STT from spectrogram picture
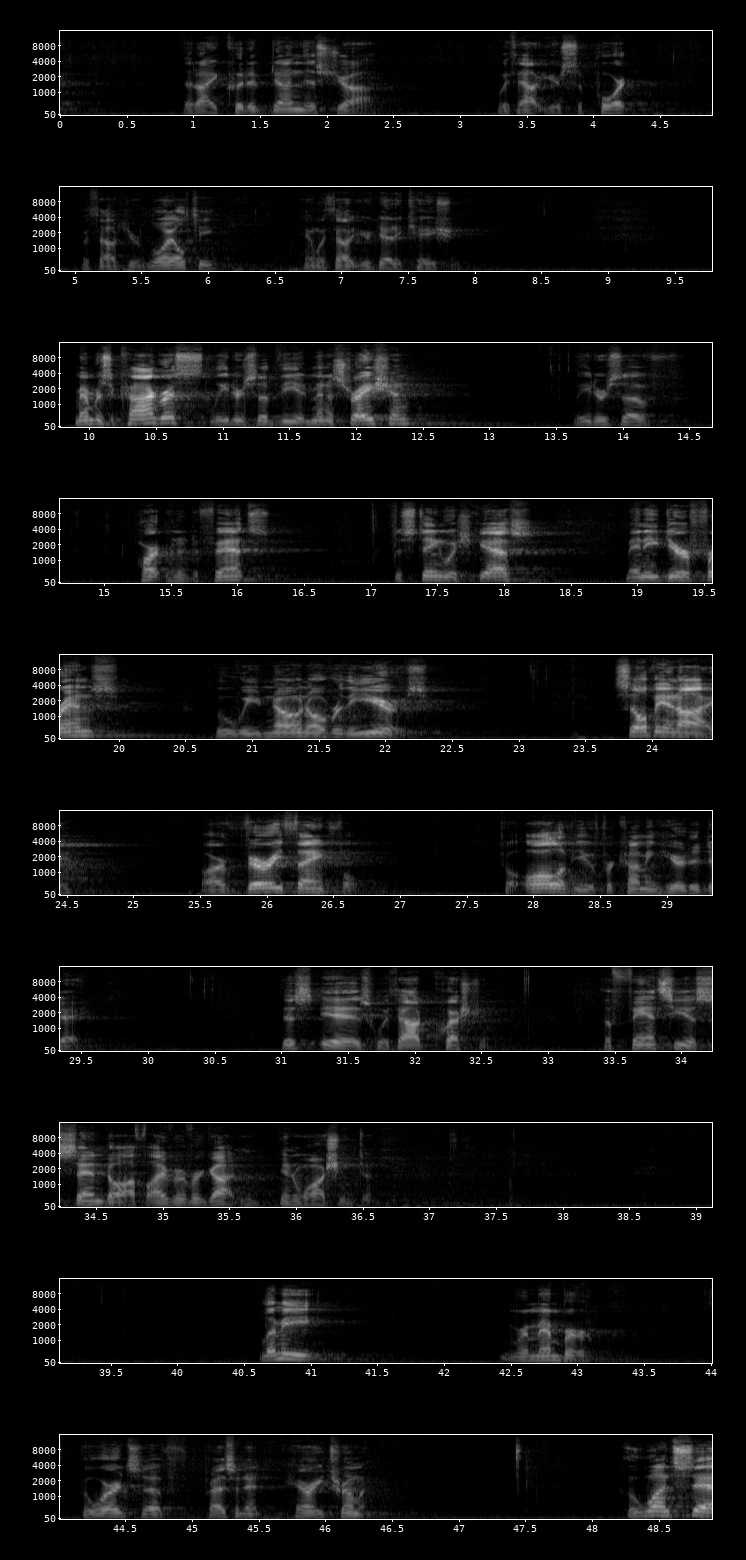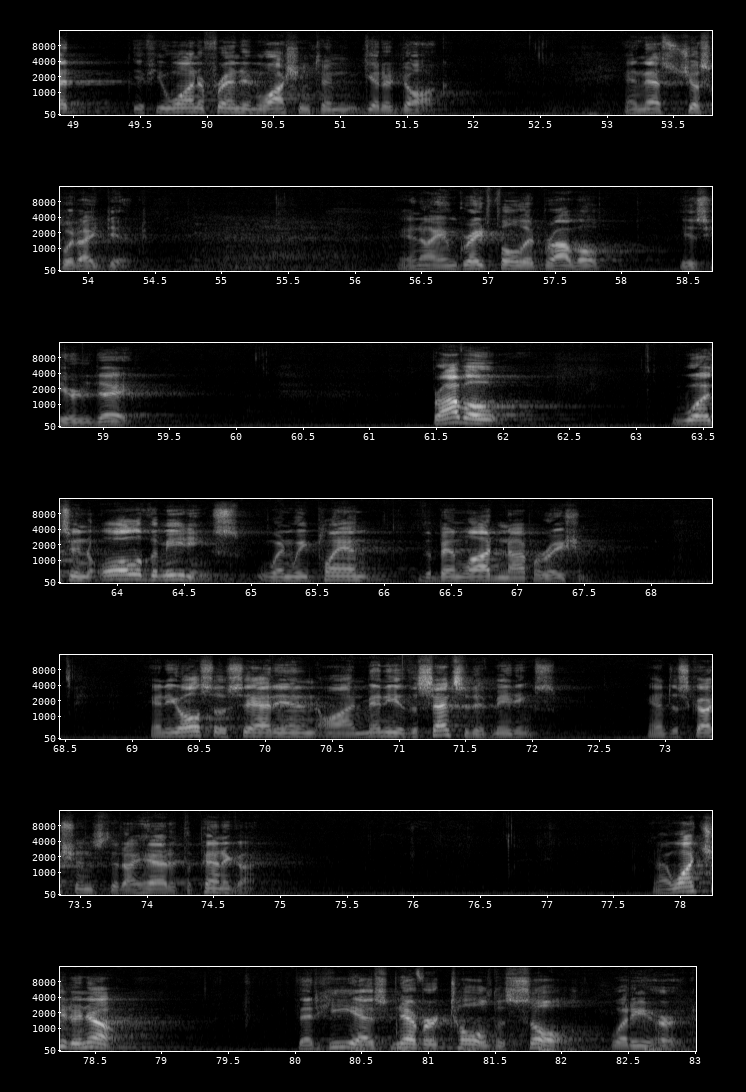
that I could have done this job without your support, without your loyalty, and without your dedication members of Congress, leaders of the administration, leaders of the Department of Defense, distinguished guests, many dear friends who we've known over the years. Sylvia and I are very thankful to all of you for coming here today. This is, without question, the fanciest send off I've ever gotten in Washington. Let me remember the words of President Harry Truman, who once said, If you want a friend in Washington, get a dog. And that's just what I did. and I am grateful that Bravo is here today. Bravo was in all of the meetings when we planned the bin Laden operation. And he also sat in on many of the sensitive meetings and discussions that I had at the Pentagon. And I want you to know that he has never told a soul what he heard.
